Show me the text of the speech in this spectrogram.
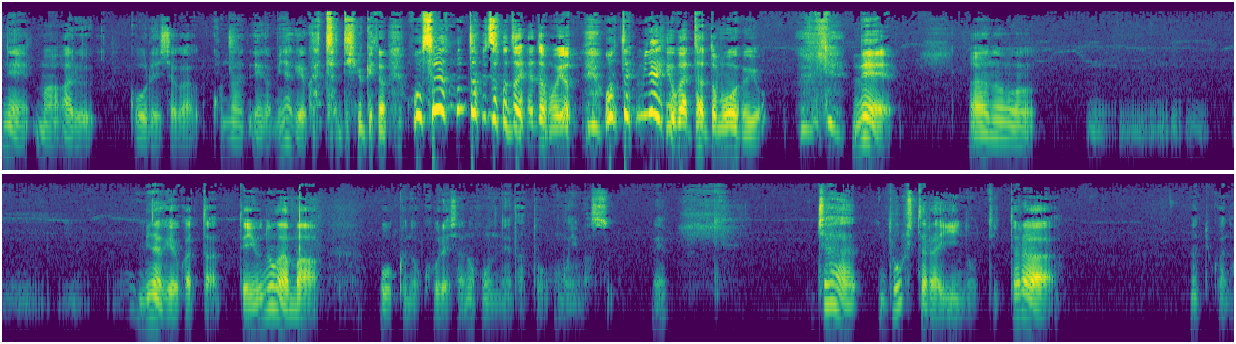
ねまあある高齢者がこんな映画見なきゃよかったって言うけど それは本当にその通りだと思うよ本当に見なきゃよかったと思うよねえあの見なきゃよかったっていうのがまあ多くの高齢者の本音だと思います。ね、じゃあどうしたらいいのって言ったらなんていうかな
